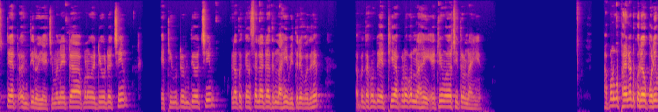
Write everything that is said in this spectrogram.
ଷ୍ଟେଟ୍ ଏମିତି ରହିଯାଇଛି ମାନେ ଏଇଟା ଆପଣଙ୍କ ଏଠି ଗୋଟେ ଅଛି ଏଠି ଗୋଟେ ଏମିତି ଅଛି ଏଇଟା ତ କ୍ୟାନସେଲ୍ ଏଇଟା ଏଥିରେ ନାହିଁ ଭିତରେ ବୋଧେ ତାପରେ ଦେଖନ୍ତୁ ଏଠି ଆପଣଙ୍କର ନାହିଁ ଏଠି ମଧ୍ୟ ଚିତ୍ର ନାହିଁ ଆପଣଙ୍କୁ ଫାଇଣ୍ଡ ଆଉଟ୍ କରିବାକୁ ପଡ଼ିବ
